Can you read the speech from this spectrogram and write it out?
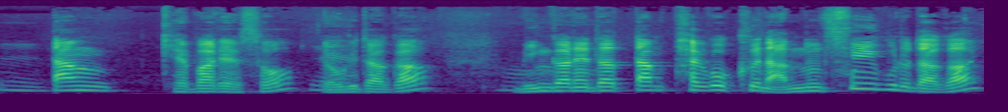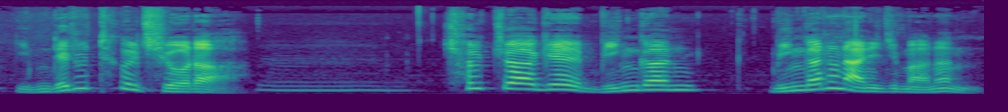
음. 땅 개발해서 네. 여기다가 어. 민간에다 땅 팔고 그 남는 수익으로다가 임대주택을 지어라. 음. 철저하게 민간 민간은 아니지만은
